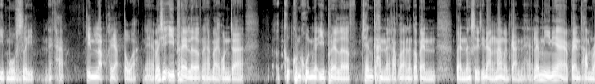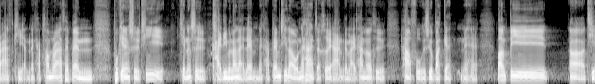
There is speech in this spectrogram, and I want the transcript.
Eat Move Sleep นะครับกินหลับขยับตัวนะฮะไม่ใช่ Eat Pray Love นะครับหลายคนจะคุ้นๆกับ Eat Pray Love เช่นกันนะครับก็อันนั้นก็เป็นเป็นหนังสือที่ดังมากเหมือนกันนะฮะเล่มนี้เนี่ยเป็นทอมราธเขียนนะครับทอมราธเนี่ยเป็นผู้เขียนหนังสือที่ เขียนหนังสือขายดีมาแล้วหลายเล่มนะครับเล่มที่เราน่าจะเคยอ่านกันหลายท่านก็คือ How Full Is Your Bucket นะฮะตอนปีที่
